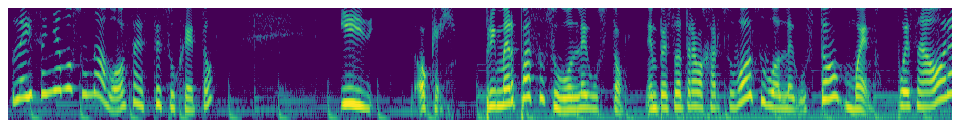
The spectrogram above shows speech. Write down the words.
Pues le diseñamos una voz a este sujeto y, ok, primer paso, su voz le gustó. Empezó a trabajar su voz, su voz le gustó. Bueno, pues ahora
